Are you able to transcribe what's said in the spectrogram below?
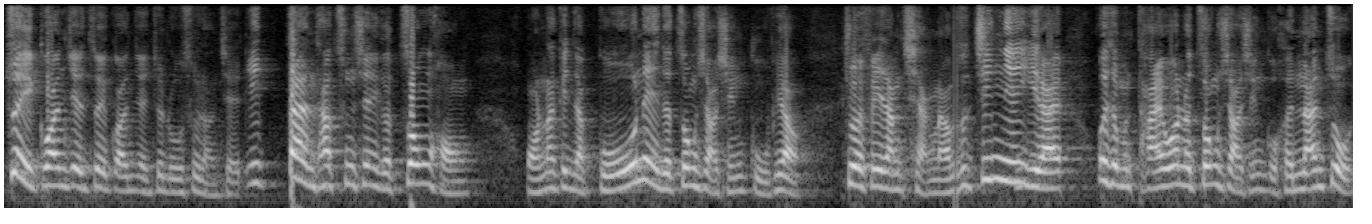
最关键、最关键就罗素两千，一旦它出现一个中红，哇，那跟你讲，国内的中小型股票就会非常强了。我说今年以来，为什么台湾的中小型股很难做？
